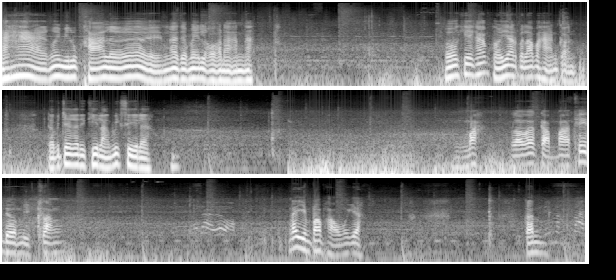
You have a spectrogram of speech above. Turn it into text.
อ่าไม่มีลูกค้าเลย น่าจะไม่รอนานนะ โอเคครับ ขออนุญาตไปรับอาหารก่อน เดี๋ยวไปเจอกันอีกทีหลังบิ๊กซีเลยมาเราก็กลับมาที่เดิมอีกครั้งไม่ได้แล้วเหรอได้ยินปลาเผาเมื่อกี้กัน นี่มันสั้น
